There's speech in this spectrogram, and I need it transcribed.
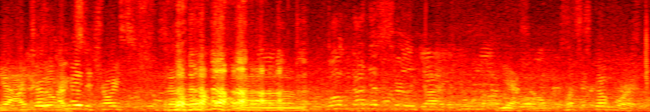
yeah. I chose. I made the choice. So, um, yeah. So let's just go for it.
